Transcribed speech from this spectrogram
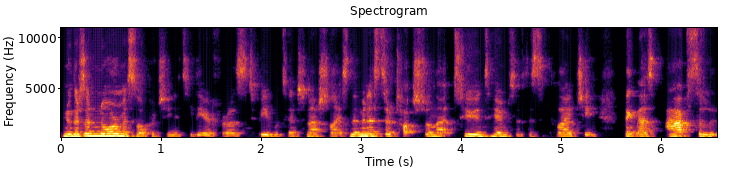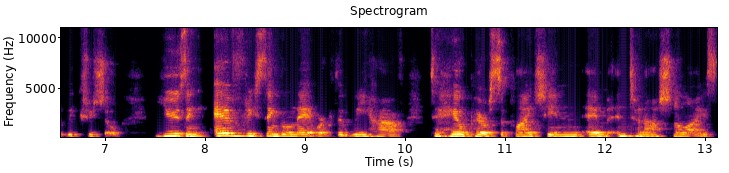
You know, there's enormous opportunity there for us to be able to internationalise. And the minister touched on that too in terms of the supply chain. I think that's absolutely crucial using every single network that we have to help our supply chain um, internationalize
